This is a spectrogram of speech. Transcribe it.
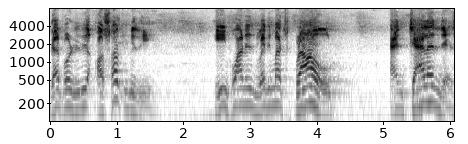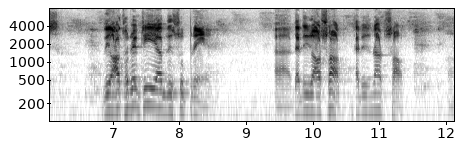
therefore it is asat vidhi. If one is very much proud and challenges the authority of the Supreme. Uh, that is asat, that is not sat. Uh,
